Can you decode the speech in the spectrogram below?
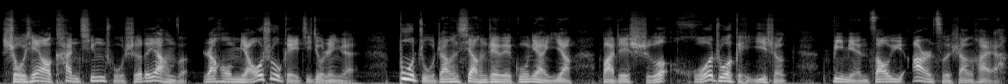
首先要看清楚蛇的样子，然后描述给急救人员。不主张像这位姑娘一样把这蛇活捉给医生。避免遭遇二次伤害啊！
